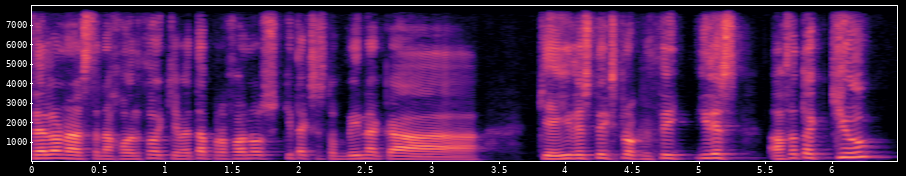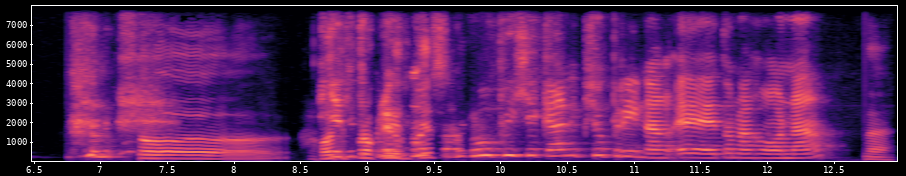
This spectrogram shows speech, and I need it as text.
θέλω να στεναχωρηθώ και μετά προφανώς κοίταξες τον πίνακα και είδες ότι έχεις προκριθεί, είδες αυτό το Q το... Γιατί το προηγούμενο γκρουπ είχε κάνει πιο πριν ε, τον αγώνα. Ναι.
